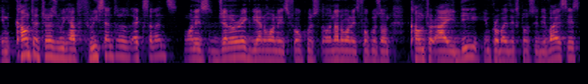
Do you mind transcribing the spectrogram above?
In counterterrorism, we have three centers of excellence. One is generic, the other one is focused, another one is focused on counter IED, improvised explosive devices,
